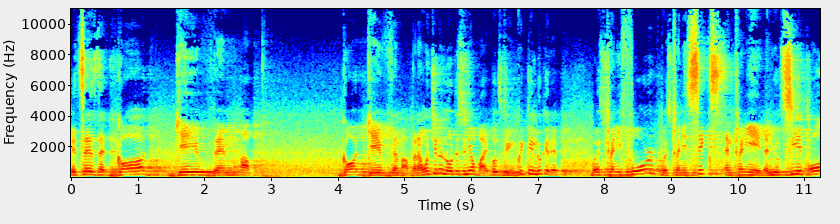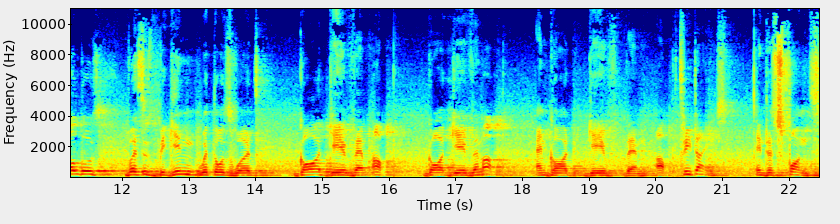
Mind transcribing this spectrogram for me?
it says that God gave them up God gave them up. And I want you to notice in your Bibles, you can quickly look at it, verse 24, verse 26, and 28, and you'll see it, all those verses begin with those words God gave them up. God gave them up. And God gave them up three times in response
